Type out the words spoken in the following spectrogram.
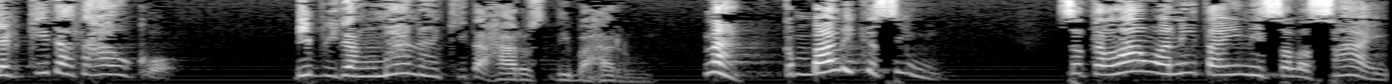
Dan kita tahu kok di bidang mana kita harus dibaharui. Nah, kembali ke sini. Setelah wanita ini selesai,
